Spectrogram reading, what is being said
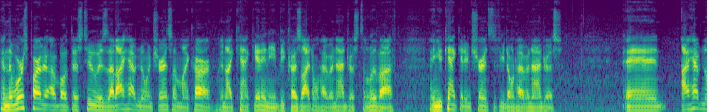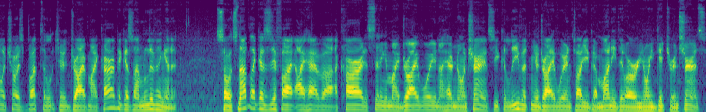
And the worst part about this too is that I have no insurance on my car and I can't get any because I don't have an address to live at. And you can't get insurance if you don't have an address. And I have no choice but to, to drive my car because I'm living in it. So it's not like as if I, I have a, car that's sitting in my driveway and I have no insurance. You can leave it in your driveway until you got money to, or you know, you get your insurance.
